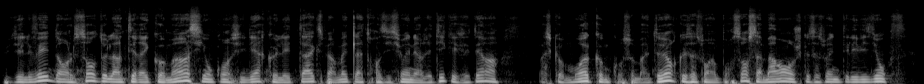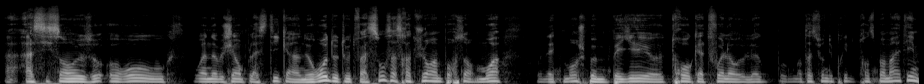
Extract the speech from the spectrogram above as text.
Plus élevé dans le sens de l'intérêt commun, si on considère que les taxes permettent la transition énergétique, etc. Parce que moi, comme consommateur, que ce soit 1%, ça m'arrange. Que ce soit une télévision à 600 euros ou, un objet en plastique à 1 euro, de toute façon, ça sera toujours 1%. Moi, honnêtement, je peux me payer 3 euh, ou 4 fois l'augmentation du prix du transport maritime.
